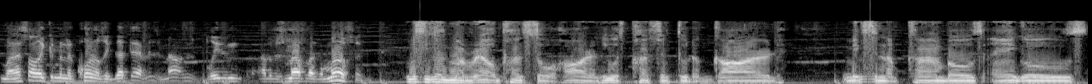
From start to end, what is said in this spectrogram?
When I saw like him in the corner, I was like, "God damn, his mouth is bleeding out of his mouth like a motherfucker." It's because Morrell punched so hard and he was punching through the guard, mixing up combos, angles,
